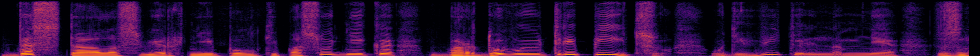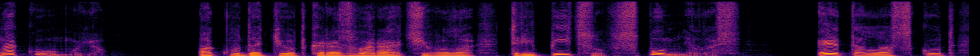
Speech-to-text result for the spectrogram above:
достала с верхней полки посудника бордовую трепицу, удивительно мне знакомую. Покуда тетка разворачивала трепицу, вспомнилась. Это лоскут —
